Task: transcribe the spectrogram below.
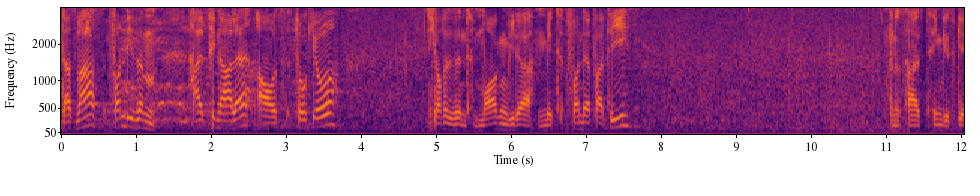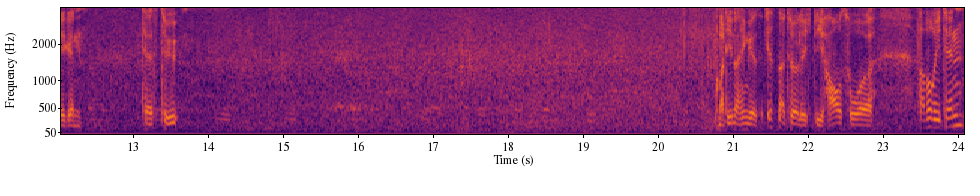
Das war's von diesem Halbfinale aus Tokio. Ich hoffe, Sie sind morgen wieder mit von der Partie. Wenn es heißt Hingis gegen Testu. Martina Hingis ist natürlich die haushohe Favoritin.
